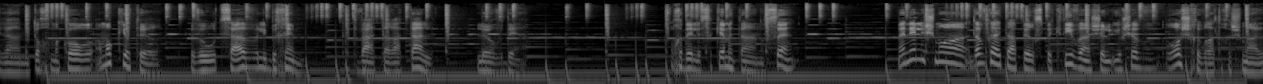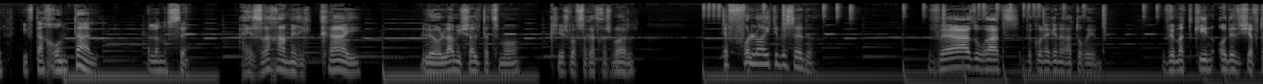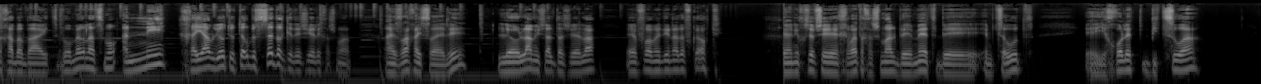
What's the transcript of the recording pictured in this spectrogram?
אלא מתוך מקור עמוק יותר, והוא צו לבכם, כתבה עטרת טל לעובדיה. וכדי לסכם את הנושא, מעניין לשמוע דווקא את הפרספקטיבה של יושב ראש חברת החשמל, יפתח רון טל, על הנושא. האזרח האמריקאי לעולם ישאל את עצמו, כשיש לו הפסקת חשמל, איפה לא הייתי בסדר? ואז הוא רץ וקונה גנרטורים, ומתקין עוד איזושהי הבטחה בבית, ואומר לעצמו, אני חייב להיות יותר בסדר כדי שיהיה לי חשמל. האזרח הישראלי לעולם ישאל את השאלה, איפה המדינה דפקה אותי? אני חושב שחברת החשמל באמת, באמצעות אה, יכולת ביצוע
